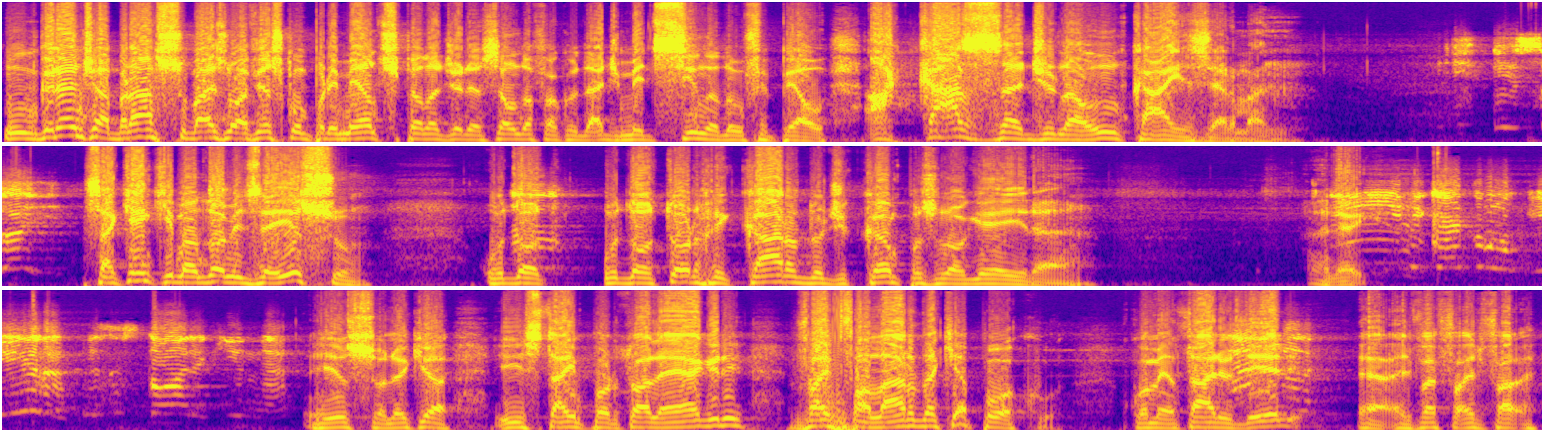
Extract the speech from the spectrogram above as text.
Um grande abraço, mais uma vez cumprimentos pela direção da Faculdade de Medicina da UFPEL, a casa de Naum Kaiserman. Isso aí. Sabe quem que mandou me dizer isso? O, do, o doutor Ricardo de Campos Nogueira. Olha aqui. Ricardo Nogueira fez história aqui, né? Isso, olha aqui, ó. E está em Porto Alegre, vai falar daqui a pouco. O comentário ah, dele. É, ele vai, ele fala,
